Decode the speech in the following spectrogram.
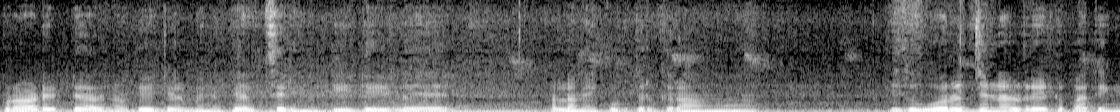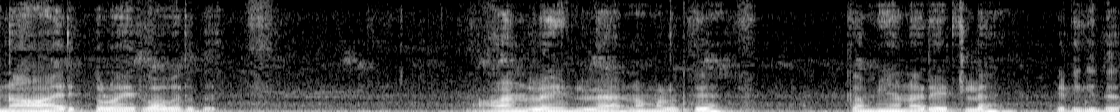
ப்ராடக்ட்டு அதனோட டீட்டெயில் மேனுஃபேக்சரிங் டீட்டெயிலு எல்லாமே கொடுத்துருக்குறாங்க. இது ஒரிஜினல் ரேட்டு பார்த்தீங்கன்னா ஆயிரத்தி தொள்ளாயிரரூபா வருது. ஆன்லைனில் நம்மளுக்கு கம்மியான ரேட்டில் கிடைக்குது.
